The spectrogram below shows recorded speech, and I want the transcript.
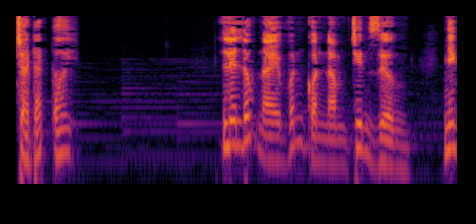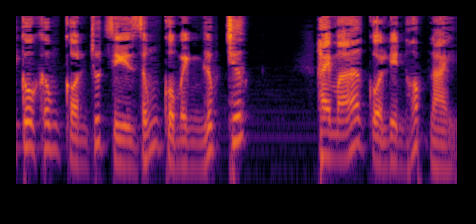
Trời đất ơi! Liên lúc này vẫn còn nằm trên giường, nhưng cô không còn chút gì giống của mình lúc trước. Hai má của Liên hóp lại,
